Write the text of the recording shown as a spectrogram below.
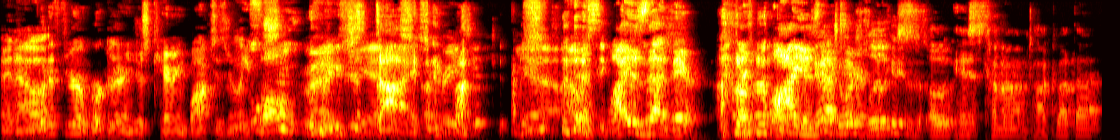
And I, what if you're a worker there and you're just carrying boxes and you're like, oh, fall, shoot, right, you just yeah, die. it's just crazy. What? Yeah, I was thinking. Why is that there? Like, why is You know, that George there? Lucas has, oh, has come out and talked about that.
